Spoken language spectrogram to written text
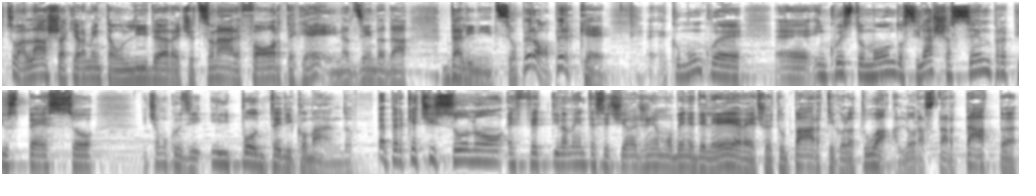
Insomma, lascia chiaramente a un leader eccezionale, forte, che è in azienda da, dall'inizio. Però perché? Eh, comunque eh, in questo mondo si lascia sempre più spesso, diciamo così, il ponte di comando Beh, perché ci sono effettivamente, se ci ragioniamo bene, delle ere, cioè tu parti con la tua allora startup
